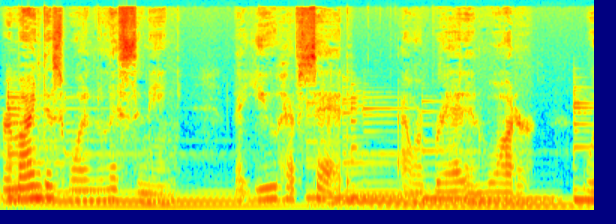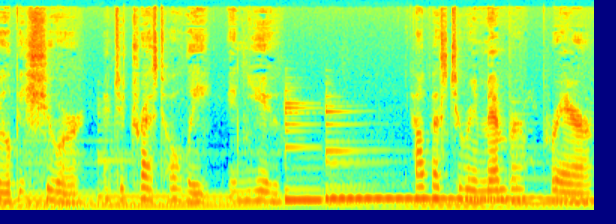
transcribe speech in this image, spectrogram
Remind this one listening that you have said our bread and water will be sure and to trust wholly in you. Help us to remember prayer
